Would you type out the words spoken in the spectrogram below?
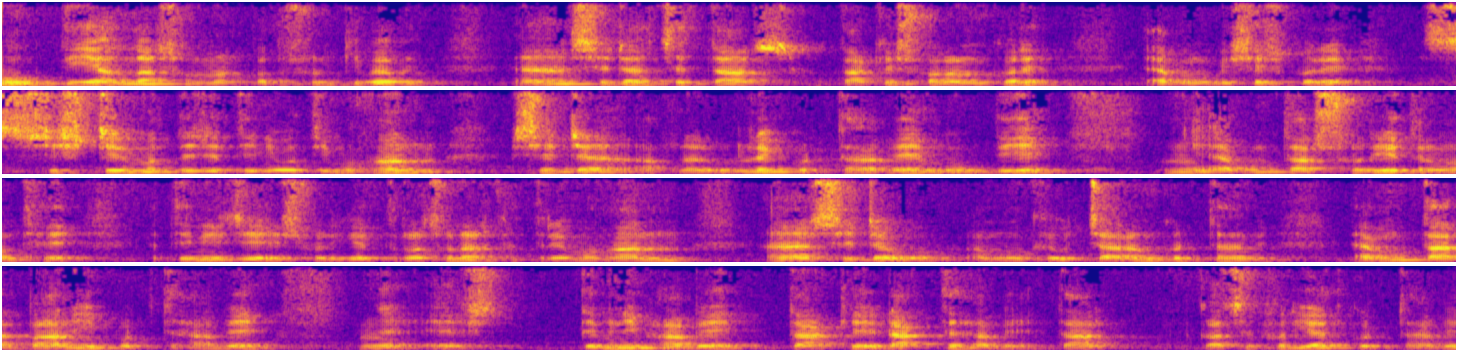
মুখ দিয়ে আল্লাহর সম্মান প্রদর্শন কীভাবে? সেটা হচ্ছে তার, তাকে স্মরণ করে এবং বিশেষ করে সৃষ্টির মধ্যে যে তিনি অতি মহান, সেটা আপনার উল্লেখ করতে হবে মুখ দিয়ে। এবং তার শরীয়তের মধ্যে তিনি যে শরীয়ত রচনার ক্ষেত্রে মহান সেটাও মুখে উচ্চারণ করতে হবে এবং তার বাণী পড়তে হবে। তেমনি ভাবে তাকে ডাকতে হবে, তার কাছে ফরিয়াদ করতে হবে,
